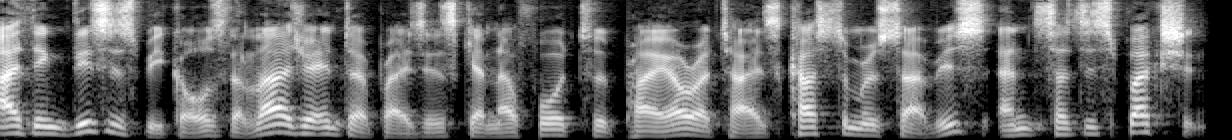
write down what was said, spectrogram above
I think this is because the larger enterprises can afford to prioritize customer service and satisfaction.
